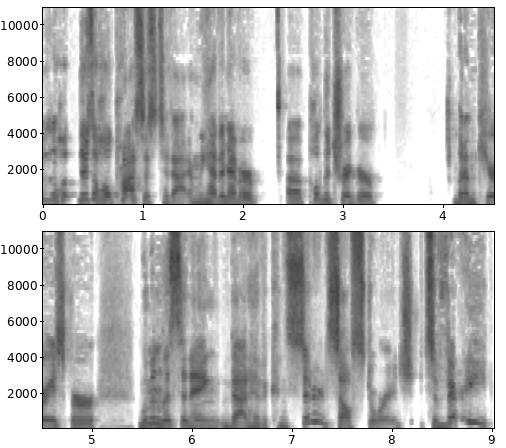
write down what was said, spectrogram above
there's a, whole- there's a whole process to that and we haven't ever uh, pulled the trigger but i'm curious for women listening that have considered self-storage it's a very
